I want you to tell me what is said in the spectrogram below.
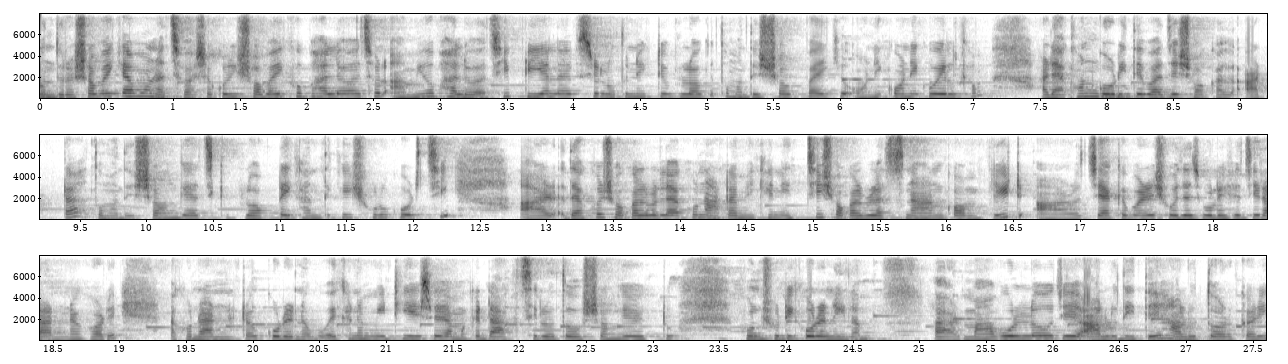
বন্ধুরা, সবাই কেমন আছো? আশা করি সবাই খুব ভালো আছো আর আমিও ভালো আছি। প্রিয়া লাইফস্টাইল নতুন একটি ব্লগে তোমাদের সবাইকে অনেক অনেক ওয়েলকাম আর এখন ঘড়িতে বাজে সকাল আটটা, তোমাদের সঙ্গে আজকে ব্লগটা এখান থেকেই শুরু করছি। আর দেখো, সকালবেলা এখন আটা মেখে নিচ্ছি, সকালবেলা স্নান কমপ্লিট আর হচ্ছে একেবারে সোজা চলে এসেছি রান্নাঘরে, এখন রান্নাটাও করে নেব। এখানে মিঠি এসে আমাকে ডাকছিল, তো ওর সঙ্গে একটু খুনসুটি করে নিলাম। আর মা বলল যে, আলু দিতে, আলুর তরকারি,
